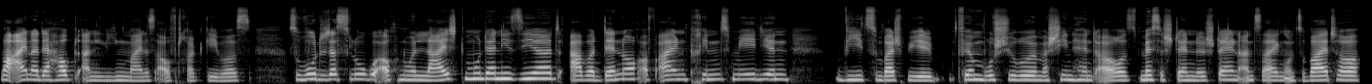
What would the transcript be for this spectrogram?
war einer der Hauptanliegen meines Auftraggebers. So wurde das Logo auch nur leicht modernisiert, aber dennoch auf allen Printmedien wie zum Beispiel Firmenbroschüre, Maschinenhandouts, Messestände, Stellenanzeigen und so weiter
